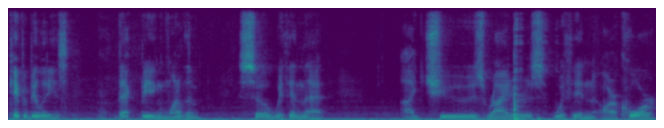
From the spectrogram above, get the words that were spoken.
capabilities, Beck being one of them. So within that, I choose riders within our core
